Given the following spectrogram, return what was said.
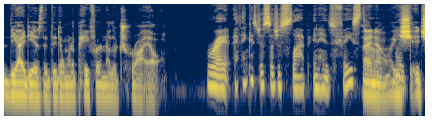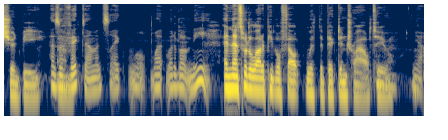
The idea is that they don't want to pay for another trial. Right. I think it's just such a slap in his face. Though. I know it Like, sh- it should be. as a um, victim, it's like, well, what? What about me? and that's what a lot of people felt with the Pickton trial too. Yeah.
